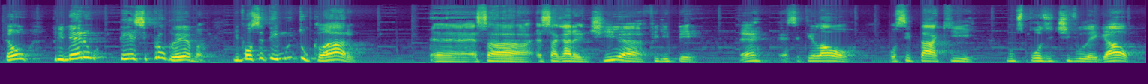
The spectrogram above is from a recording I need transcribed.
Então, primeiro tem esse problema. E você tem muito claro é, essa, essa garantia, Felipe. Né? É, você tem lá, ó, vou citar aqui um dispositivo legal,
